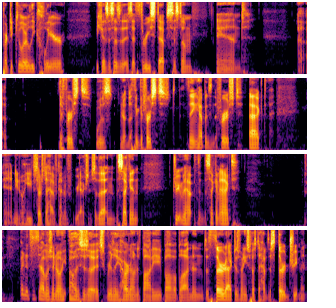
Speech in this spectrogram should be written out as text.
particularly clear because it says it's a three step system, and uh, the first was, you know, I think the first thing happens in the first act, and, you know, he starts to have kind of reactions to that, and the second treatment happens in the second act, and it's established, you know, oh, this is a, it's really hard on his body, blah blah blah. And then the third act is when he's supposed to have this third treatment,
